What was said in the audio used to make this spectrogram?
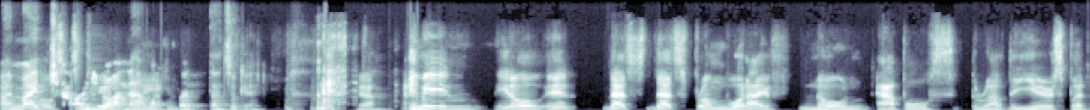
I might Most challenge you on that one, but that's okay. yeah. I mean you know it that's that's from what i've known apples throughout the years but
